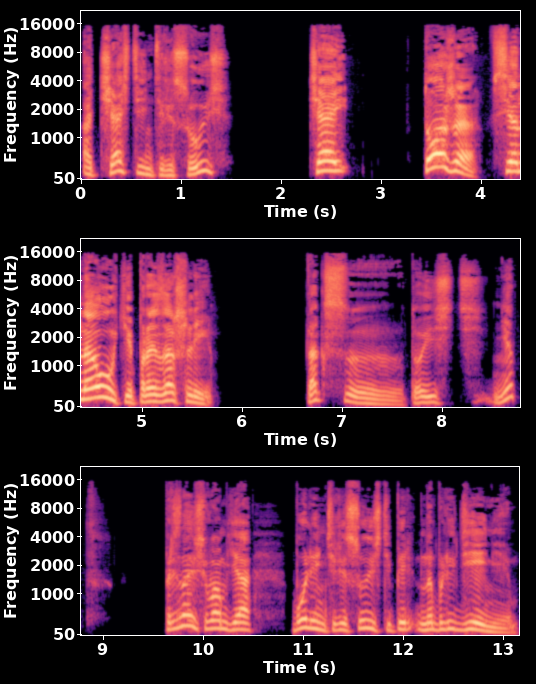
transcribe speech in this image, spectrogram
отчасти интересуюсь. Чай тоже все науки произошли. Так с, то есть нет. Признаюсь вам, я более интересуюсь теперь наблюдением.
